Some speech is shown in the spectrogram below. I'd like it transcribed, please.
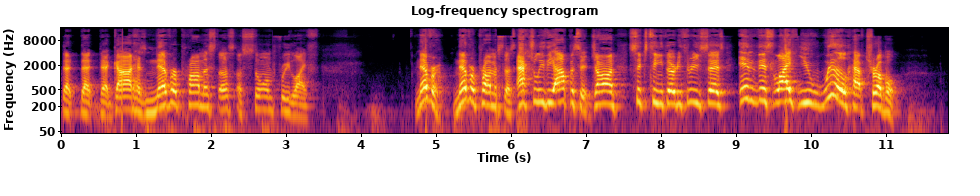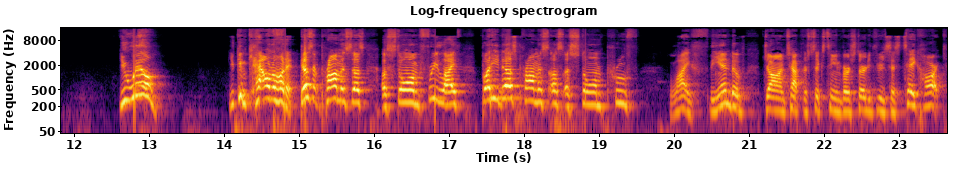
that, that, that God has never promised us a storm free life. Never, never promised us. Actually, the opposite. John 16 33 says, In this life you will have trouble. You will. You can count on it. Doesn't promise us a storm free life, but he does promise us a storm proof life. The end of John chapter 16, verse 33 says, Take heart,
